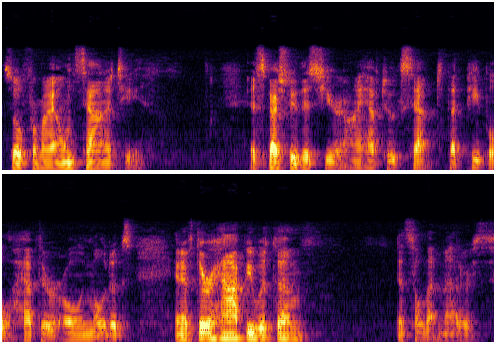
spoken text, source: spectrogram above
So, for my own sanity, especially this year, I have to accept that people have their own motives, and if they're happy with them, that's all that matters.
